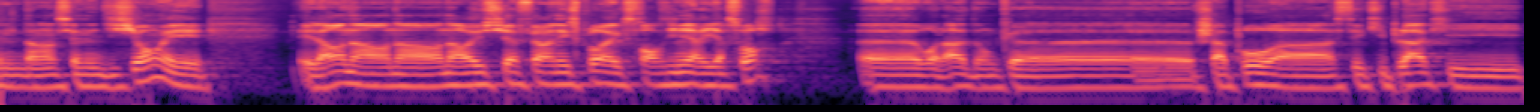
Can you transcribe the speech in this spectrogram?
dans l'ancienne édition et, et là on a, on a, on a réussi à faire un exploit extraordinaire hier soir. Euh, voilà, donc euh, chapeau à cette équipe-là qui,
